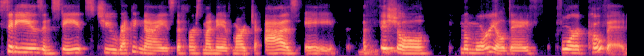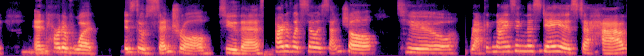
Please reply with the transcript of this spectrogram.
cities and states to recognize the first Monday of March as a official Memorial Day for COVID. And mm-hmm. part of what is so central to this, part of what's so essential to recognizing this day is to have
